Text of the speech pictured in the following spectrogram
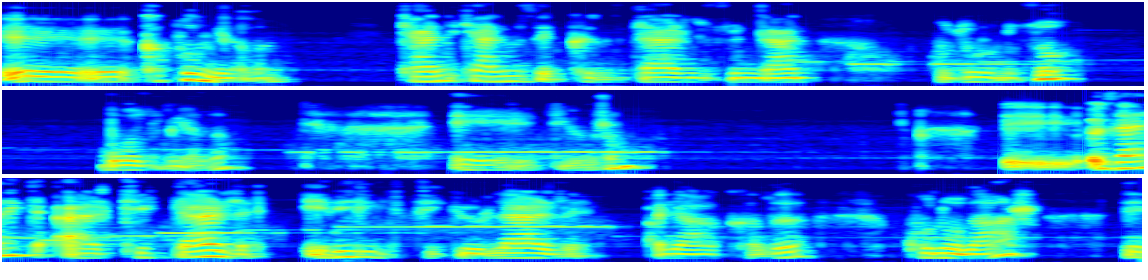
e, kapılmayalım. Kendi kendimize krizler yüzünden huzurumuzu bozmayalım e, diyorum. E, özellikle erkeklerle, eril figürlerle alakalı konular e,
